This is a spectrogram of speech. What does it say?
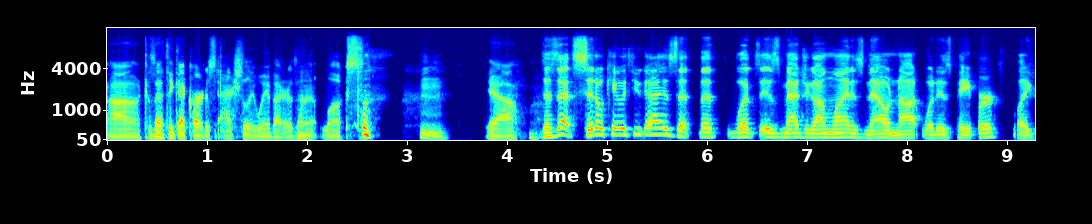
Uh, because I think that card is actually way better than it looks. Hmm. Yeah. Does that sit okay with you guys? That that what is Magic Online is now not what is paper? Like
